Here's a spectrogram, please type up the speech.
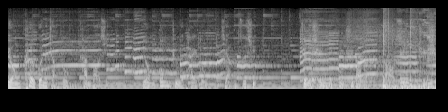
用客观的角度看保险，用公正的态度讲资讯。这里是你不知道的保险知识。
